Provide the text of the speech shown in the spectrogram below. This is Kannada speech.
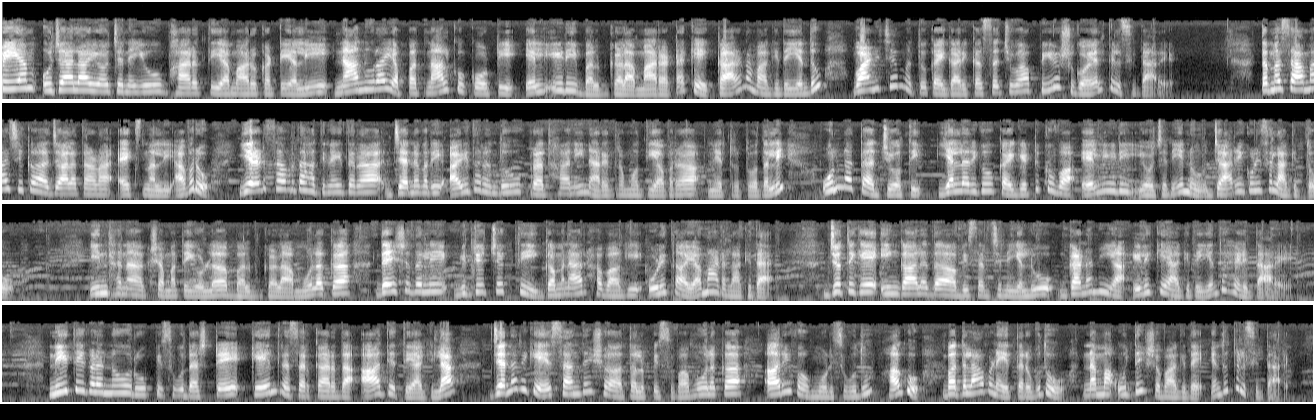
ಪಿಎಂ ಉಜಾಲಾ ಯೋಜನೆಯು ಭಾರತೀಯ ಮಾರುಕಟ್ಟೆಯಲ್ಲಿ ನಾನೂರ ಎಪ್ಪತ್ನಾಲ್ಕು ಕೋಟಿ ಎಲ್ಇಡಿ ಬಲ್ಬ್ಗಳ ಮಾರಾಟಕ್ಕೆ ಕಾರಣವಾಗಿದೆ ಎಂದು ವಾಣಿಜ್ಯ ಮತ್ತು ಕೈಗಾರಿಕಾ ಸಚಿವ ಪಿಯೂಷ್ ಗೋಯಲ್ ತಿಳಿಸಿದ್ದಾರೆ. ತಮ್ಮ ಸಾಮಾಜಿಕ ಜಾಲತಾಣ ಎಕ್ಸ್ನಲ್ಲಿ ಅವರು ಎರಡ್ ಸಾವಿರದ ಹದಿನೈದರ ಜನವರಿ ಐದರಂದು ಪ್ರಧಾನಿ ನರೇಂದ್ರ ಮೋದಿ ಅವರ ನೇತೃತ್ವದಲ್ಲಿ ಉನ್ನತ ಜ್ಯೋತಿ ಎಲ್ಲರಿಗೂ ಕೈಗೆಟುಕುವ ಎಲ್ಇಡಿ ಯೋಜನೆಯನ್ನು ಜಾರಿಗೊಳಿಸಲಾಗಿತ್ತು. ಇಂಧನ ಕ್ಷಮತೆಯುಳ್ಳ ಬಲ್ಬ್ಗಳ ಮೂಲಕ ದೇಶದಲ್ಲಿ ವಿದ್ಯುಚ್ಛಕ್ತಿ ಗಮನಾರ್ಹವಾಗಿ ಉಳಿತಾಯ ಮಾಡಲಾಗಿದೆ. ಜೊತೆಗೆ ಇಂಗಾಲದ ವಿಸರ್ಜನೆಯಲ್ಲೂ ಗಣನೀಯ ಇಳಿಕೆಯಾಗಿದೆ ಎಂದು ಹೇಳಿದ್ದಾರೆ. ನೀತಿಗಳನ್ನು ರೂಪಿಸುವುದಷ್ಟೇ ಕೇಂದ್ರ ಸರ್ಕಾರದ ಆದ್ಯತೆಯಾಗಿಲ್ಲ, ಜನರಿಗೆ ಸಂದೇಶ ತಲುಪಿಸುವ ಮೂಲಕ ಅರಿವು ಮೂಡಿಸುವುದು ಹಾಗೂ ಬದಲಾವಣೆ ತರುವುದು ನಮ್ಮ ಉದ್ದೇಶವಾಗಿದೆ ಎಂದು ತಿಳಿಸಿದ್ದಾರೆ.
